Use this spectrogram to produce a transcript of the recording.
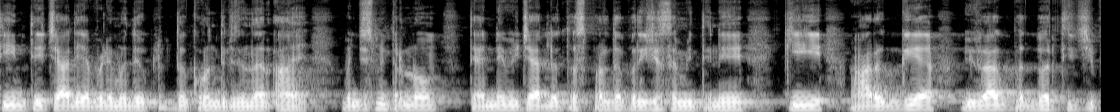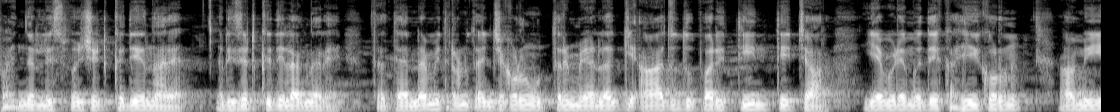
तीन ते चार या वेळेमध्ये उपलब्ध करून दिली जाणार आहे. म्हणजेच मित्रांनो त्यांनी विचारलं होतं स्पर्धा परीक्षा समितीने की आरोग्य विभाग पदभरतीची फायनल रिस्पॉन्स शीट कधी येणार आहे? रिझल्ट कधी लागणार आहे? तर त्यांना मित्रांनो त्यांच्याकडून उत्तर मिळालं की आज दुपारी तीन ते चार या वेळेमध्ये काही करून आम्ही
